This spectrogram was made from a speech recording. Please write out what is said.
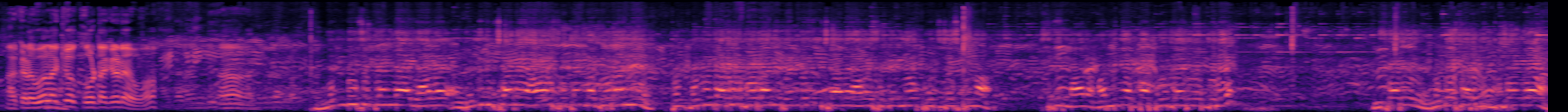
అక్కడ పోలకి కోట అక్కడే రెండు సెకండ్ల యాభై రెండు నిమిషాల యాభై సెకండ్ల దూరాన్ని తొమ్మిది అడుగుల దూరాన్ని రెండు నిమిషాల యాభై సెకండ్లో పూర్తి చేసుకున్న శ్రీ పూజారి ఈసారి రెండోసారి సిద్ధమవుతున్నాడు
